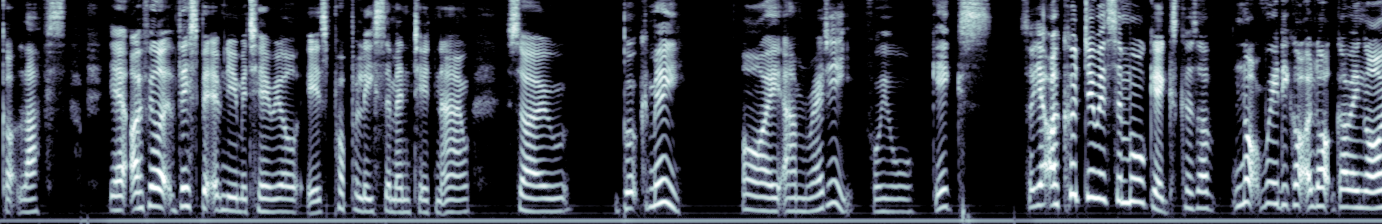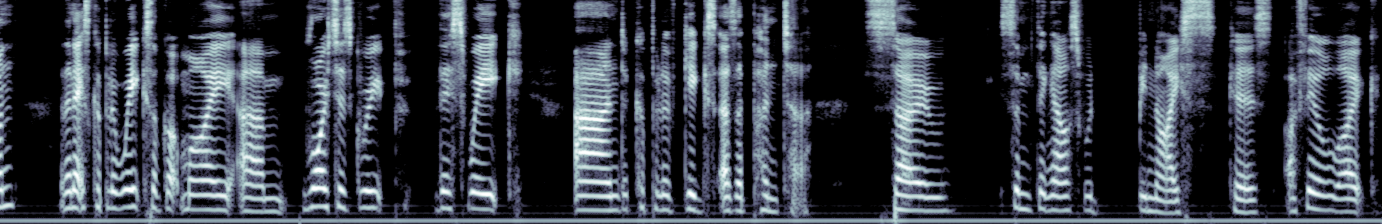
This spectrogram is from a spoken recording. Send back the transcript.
got laughs. Yeah, I feel like this bit of new material is properly cemented now. So book me. I am ready for your gigs. So yeah, I could do with some more gigs because I've not really got a lot going on in the next couple of weeks. I've got my um, writers group this week and a couple of gigs as a punter. So something else would be nice because I feel like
